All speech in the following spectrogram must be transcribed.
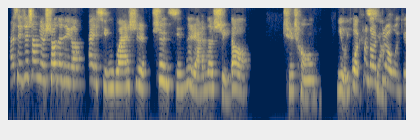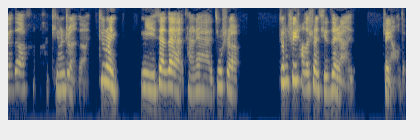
而且这上面说的这个爱情观是顺其自然的水到渠成，有一我看到这，我觉得挺准的，就是你你现在谈恋爱就是就是非常的顺其自然这样的，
